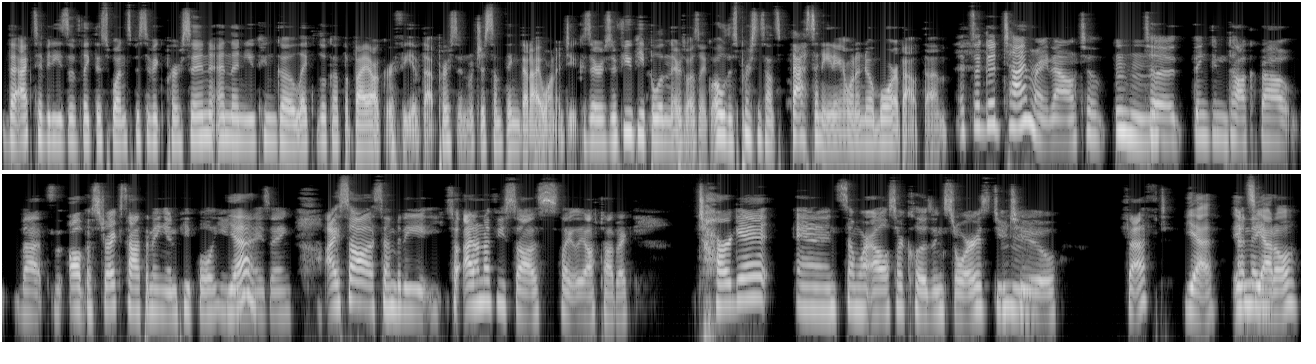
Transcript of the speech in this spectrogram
the activities of like this one specific person, and then you can go like look up a biography of that person, which is something that I want to do because there's a few people in there. So I was like, oh, this person sounds fascinating. I want to know more about them. It's a good time right now to Mm-hmm. to think and talk about that all the strikes happening and people Yeah. unionizing. I saw somebody so I don't know if you saw slightly off topic. Target and somewhere else are closing stores due Mhm. to theft yeah, in And Seattle.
